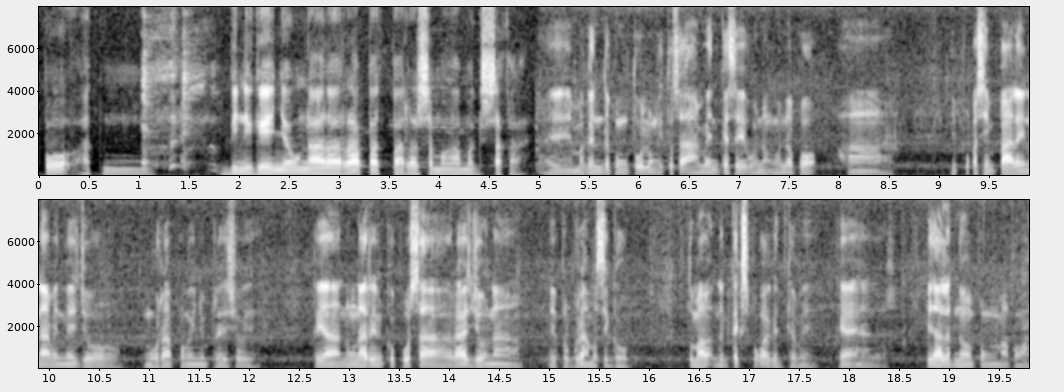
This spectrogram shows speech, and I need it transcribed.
po at mm, binigay niyo ang nararapat para sa mga magsaka. Eh, maganda pong tulong ito sa amin kasi unang-una po, ah, yung po kasing palay namin medyo mura po ngayon yung presyo eh. Kaya nung narinig ko po sa radyo na may programa si Go, tuma- nag-text po agad kami. Kaya pinalad naman pong makuha.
